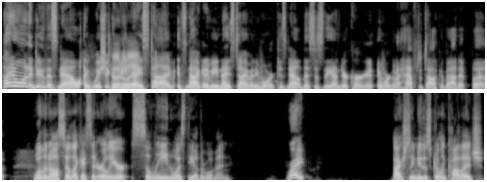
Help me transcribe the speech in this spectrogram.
I don't want to do this now. I wish it could be a nice time. It's not going to be a nice time anymore because now this is the undercurrent, and we're gonna have to talk about it. But Well, and also, like I said earlier, Celine was the other woman. right, I actually knew this girl in college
